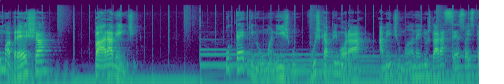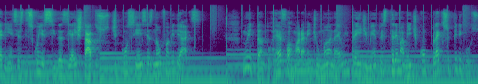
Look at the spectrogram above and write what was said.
Uma brecha para a mente. O tecno-humanismo busca aprimorar a mente humana e nos dar acesso a experiências desconhecidas e a estados de consciências não familiares. No entanto, reformar a mente humana é um empreendimento extremamente complexo e perigoso.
